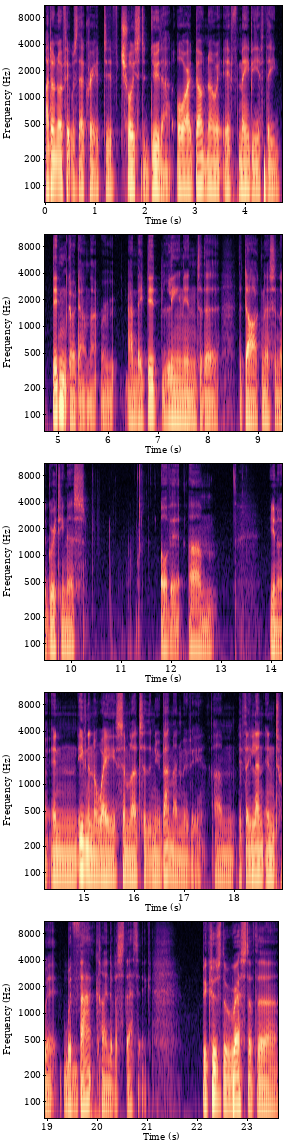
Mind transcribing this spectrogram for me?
I don't know if it was their creative choice to do that, or I don't know if maybe if they didn't go down that route and they did lean into the the darkness and the grittiness of it. Um, you know, in even in a way similar to the new Batman movie, um, if they lent into it with that kind of aesthetic, because the rest of the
